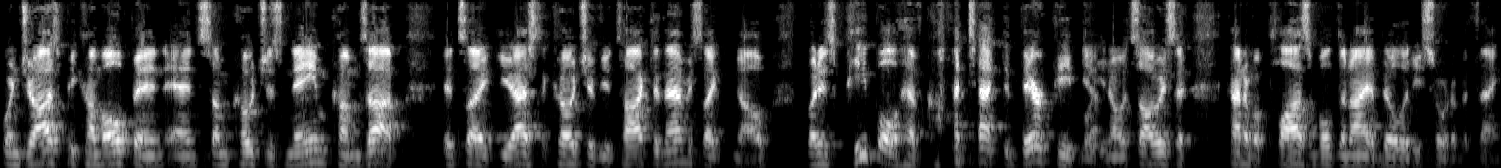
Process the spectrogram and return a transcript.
When jobs become open and some coach's name comes up, it's like you ask the coach if you talk to them. He's like, no, but his people have contacted their people. Yeah. You know, it's always a kind of a plausible deniability sort of a thing.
